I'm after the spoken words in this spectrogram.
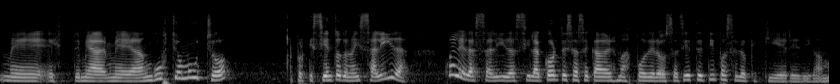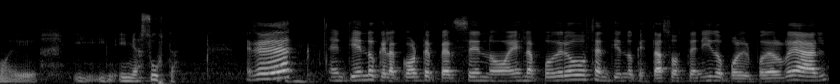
me, este, me, me angustio mucho porque siento que no hay salida ¿Cuál es la salida si la Corte se hace cada vez más poderosa? Si este tipo hace lo que quiere, digamos, eh, y, me asusta. En realidad entiendo que la Corte per se no es la poderosa, entiendo que está sostenido por el poder real,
